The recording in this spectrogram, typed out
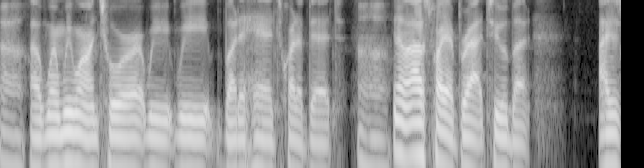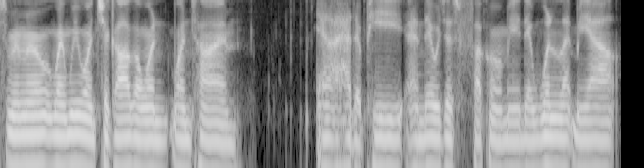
Oh. Uh, when we were on tour, we we butted heads quite a bit. Uh-huh. You know, I was probably a brat too, but I just remember when we were in Chicago one one time, and I had to pee, and they were just fucking with me. And they wouldn't let me out,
